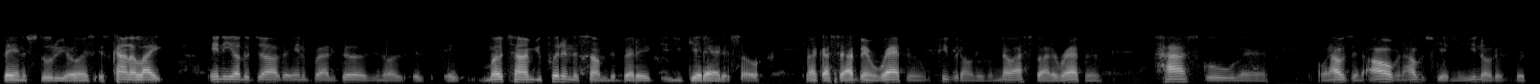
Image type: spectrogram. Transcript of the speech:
stay in the studio. It's it's kind of like any other job that anybody does. You know, it, it, more time you put into something, the better you get at it. So, like I said, I've been rapping. People don't even know I started rapping high school and when I was in Auburn, I was getting you know the, the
